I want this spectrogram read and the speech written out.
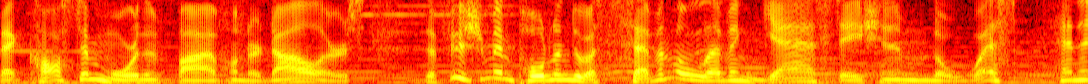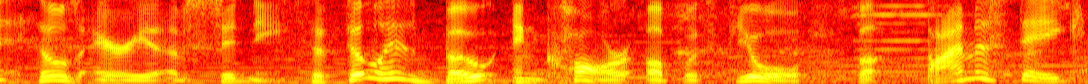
that cost him more than $500. The fisherman pulled into a 7 Eleven gas station in the West Pennant Hills area of Sydney to fill his boat and car up with fuel, but by mistake,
